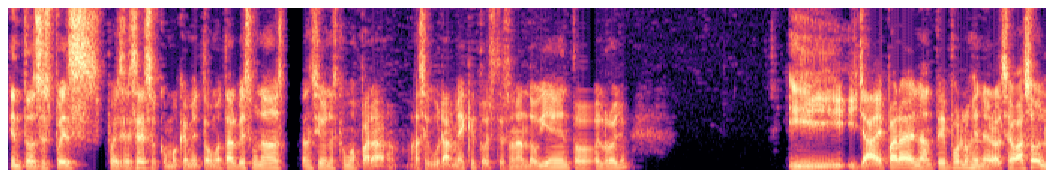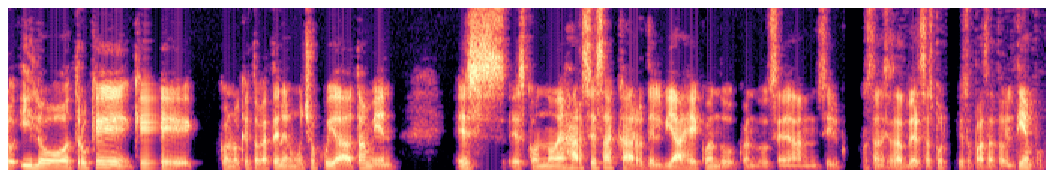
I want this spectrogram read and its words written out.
Entonces, pues, pues es eso, como que me tomo tal vez una o dos canciones como para asegurarme que todo esté sonando bien, todo el rollo. Y, y ya de para adelante, por lo general, se va solo. Y lo otro que, que con lo que toca tener mucho cuidado también es, es con no dejarse sacar del viaje cuando, cuando se dan circunstancias adversas, porque eso pasa todo el tiempo.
